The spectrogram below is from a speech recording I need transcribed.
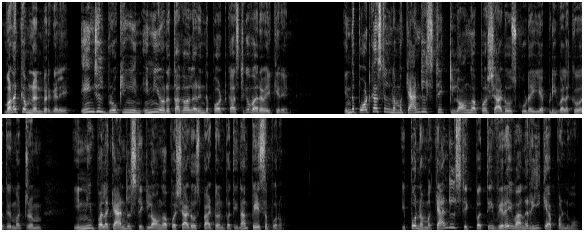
வணக்கம் நண்பர்களே. ஏஞ்சல் புரோக்கிங்கின் இன்னியொரு தகவல் அறிந்த பாட்காஸ்ட்டுக்கு வரவேற்கிறேன். இந்த பாட்காஸ்டில் நம்ம கேண்டில் ஸ்டிக் லாங் அப்பர் ஷேடோஸ் கூட எப்படி விளக்குவது மற்றும் இன்னி பல candlestick long upper shadows pattern பற்றி தான் பேச போகிறோம் இப்போ நம்ம கேண்டில் ஸ்டிக் பற்றி விரைவான ரீகேப் பண்ணுவோம்.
